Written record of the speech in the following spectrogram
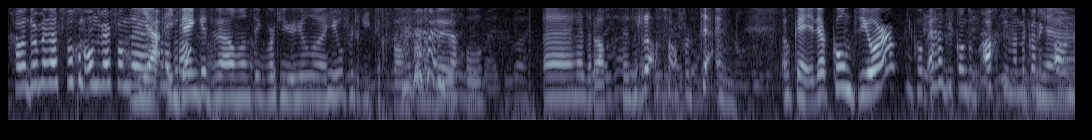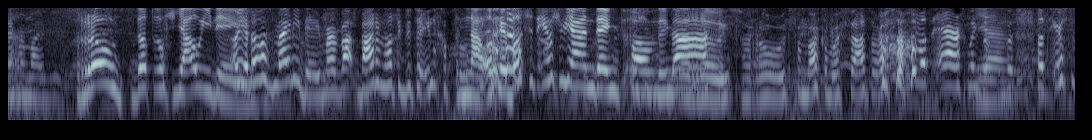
Gaan we door met het volgende onderwerp van de Ja, van ik denk het wel, want ik word hier heel, heel verdrietig van, van de beugel. Eh, het rad. Het rad van Fortuin. Oké, daar komt hij hoor. Ik hoop echt dat die komt op 18, want dan kan ik... Ja. Oh, nevermind. Rood, dat was jouw idee. Oh ja, dat was mijn idee. Maar wa- waarom had ik dit erin geproefd? Nou, oké, wat is het eerste waar je aan denkt je denkt Vandaag rood? is rood. Van Marco Borsato. Wat erg. Ja. dat eerste,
